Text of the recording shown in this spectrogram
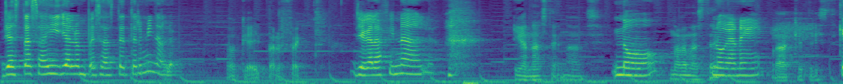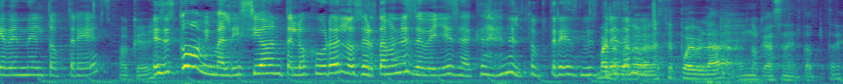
ya estás ahí, ya lo empezaste, termínalo. Ok, perfecto. Llega la final. ¿Y ganaste? No. No. ¿No ganaste? No gané. Ah, qué triste. Quedé en el top 3. Ok. Esa es como mi maldición, te lo juro, en los certámenes de belleza, quedar en el top 3. Me Bueno, estresa cuando mucho. ganaste Puebla, no quedaste en el top 3.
